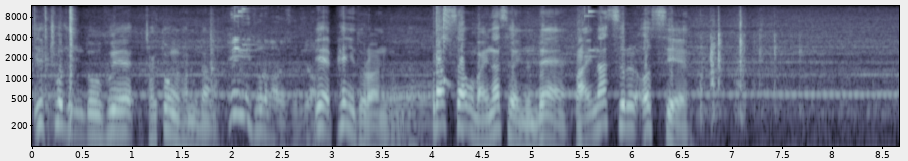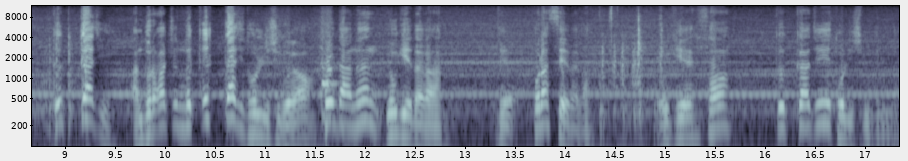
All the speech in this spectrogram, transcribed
1초 정도 후에 작동을 합니다. 팬이 돌아가는 소리죠? 예, 팬이 돌아가는 겁니다. 플러스하고 마이너스가 있는데 마이너스를 어스에 끝까지 안 돌아갈 정도 끝까지 돌리시고요. 홀다는 여기에다가 이제 플러스에다가 여기에서 끝까지 돌리시면 됩니다.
